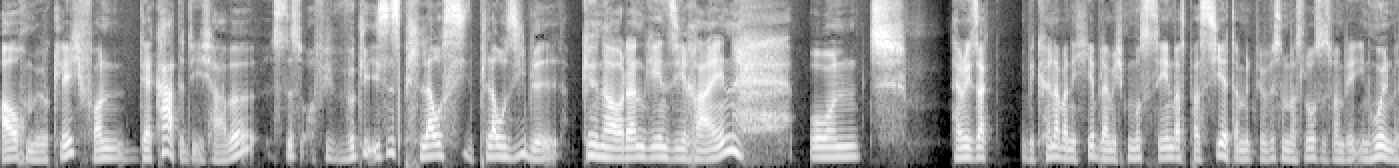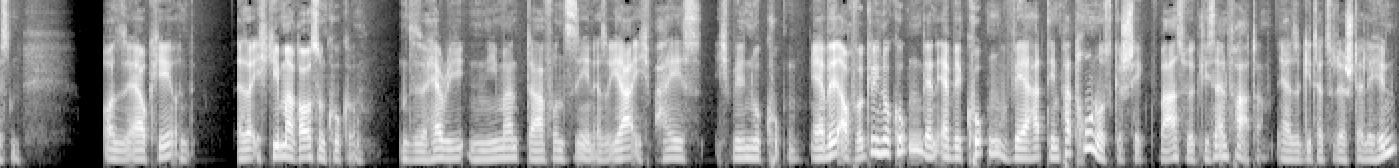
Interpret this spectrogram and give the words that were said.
Auch möglich. Von der Karte, die ich habe, ist es wirklich, ist es plausibel. Genau, dann gehen sie rein und Harry sagt, wir können aber nicht hierbleiben. Ich muss sehen, was passiert, damit wir wissen, was los ist, wann wir ihn holen müssen. Und ja, okay. Und er sagt, ich gehe mal raus und gucke. Und sie so, Harry, niemand darf uns sehen. Also ja, ich weiß, ich will nur gucken. Er will auch wirklich nur gucken, denn er will gucken, wer hat den Patronus geschickt. War es wirklich sein Vater? Also geht er zu der Stelle hin,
